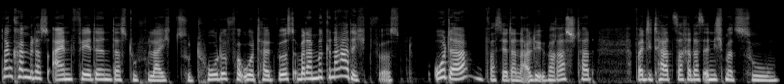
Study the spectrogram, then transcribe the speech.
dann können wir das einfädeln, dass du vielleicht zu Tode verurteilt wirst, aber dann begnadigt wirst. Oder, was ja dann alle überrascht hat, war die Tatsache, dass er nicht mehr zu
